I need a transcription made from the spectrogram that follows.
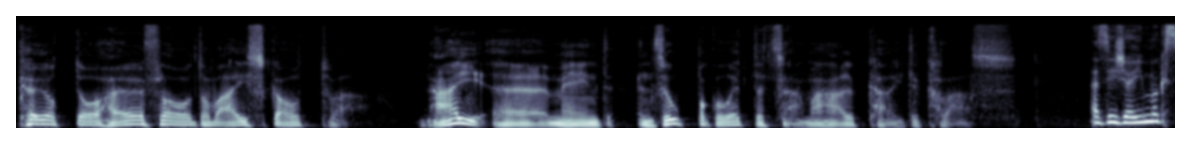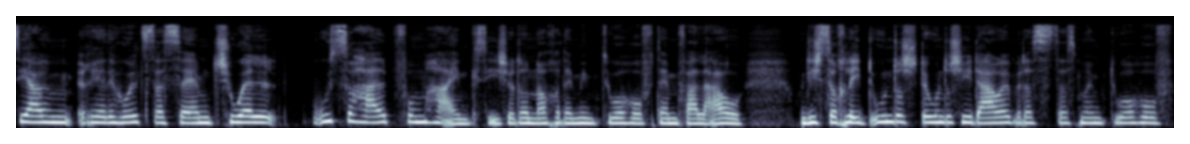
gehört, da Höfler oder weiss Gott was. Nein, äh, wir hatten einen super guten Zusammenhalt in der Klasse. Es war ja immer auch im Riedenholz, dass ähm, die Schule außerhalb vom Heim war oder nachher im Tourhof in dem Fall auch. Und ist so ein bisschen der Unterschied auch, eben, dass, dass man im Tourhof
